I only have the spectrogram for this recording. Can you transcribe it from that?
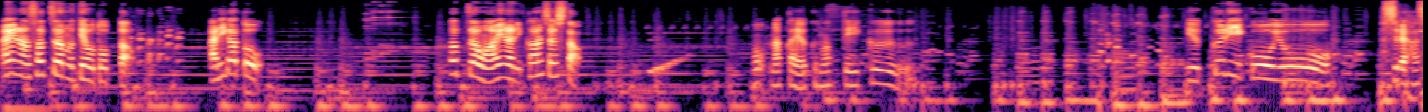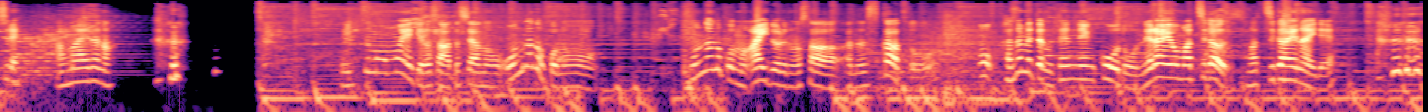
あいなさっちゃんの手を取った。ありがとう。さっちゃんはあいなに感謝した。お、仲良くなっていく。ゆっくり行こうよ。走れ走れ。甘えるな。いつも思うんやけどさ、私あの、女の子の、女の子のアイドルのさ、あの、スカートを、初めての天然行動、狙いを間違う。間違えないで。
